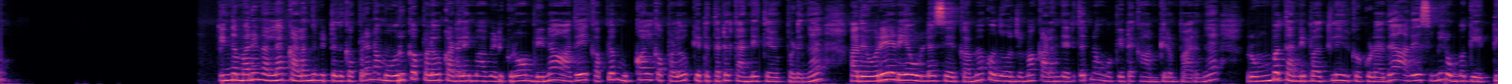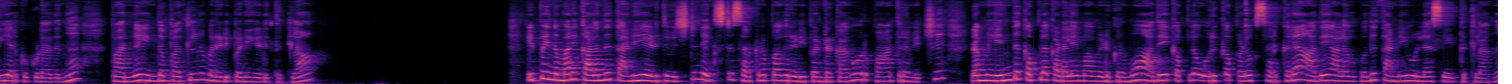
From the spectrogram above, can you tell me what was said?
இந்த மாதிரி நல்லா கலந்து விட்டதுக்கப்புறம் நம்ம ஒரு கப் அளவு கடலை மாவு எடுக்கிறோம் அப்படின்னா அதே கப்பில் முக்கால் கப் அளவு கிட்டத்தட்ட தண்ணி தேவைப்படுங்க. அதை ஒரே அடியாக உள்ளே சேர்க்காம கொஞ்சம் கொஞ்சமாக கலந்து எடுத்துட்டு நான் உங்ககிட்ட காமிக்கிறேன் பாருங்கள் ரொம்ப தண்ணி பாத்திலையும் இருக்கக்கூடாது. அதே சமயம் ரொம்ப கெட்டியாக இருக்கக்கூடாதுங்க. பாருங்கள் இந்த பாத்தில் நம்ம ரெடி பண்ணி எடுத்துக்கலாம். இப்போ இந்த மாதிரி கலந்து தனியை எடுத்து வச்சுட்டு நெக்ஸ்ட்டு சர்க்கரை ரெடி பண்ணுறக்காக ஒரு பாத்திரம் வச்சு நம்ம எந்த கப்பில் கடலை மாவு எடுக்கிறோமோ அதே கப்பில் ஒரு கப் அளவுக்கு சர்க்கரை அதே அளவுக்கு வந்து தண்ணியும் உள்ளே சேர்த்துக்கலாங்க.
